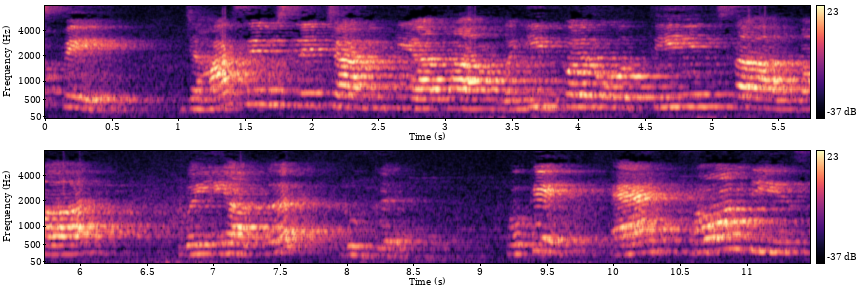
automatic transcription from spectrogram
Spain जहाँ से उसने चालू किया था, वहीं पर वो तीन साल बाद वहीं आकर रुक गए। ओके and from this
